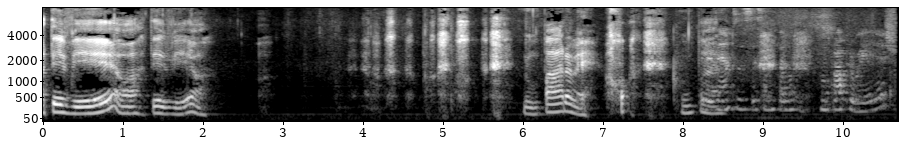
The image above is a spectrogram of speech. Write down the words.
A TV, ó, TV, ó. Não para, velho. Não para. 360 no, no próprio eixo.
